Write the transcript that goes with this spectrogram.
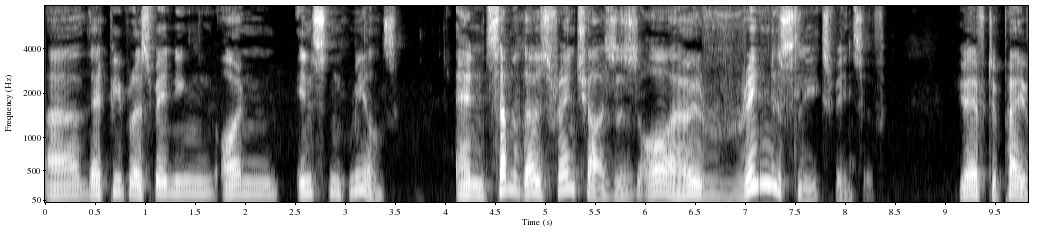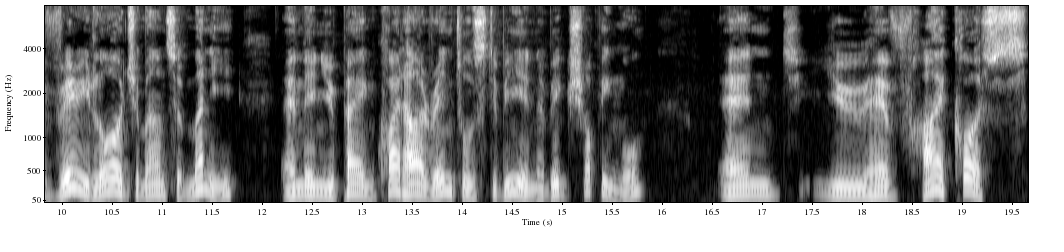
uh, that people are spending on instant meals. And some of those franchises are horrendously expensive. You have to pay very large amounts of money, and then you're paying quite high rentals to be in a big shopping mall, and you have high costs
